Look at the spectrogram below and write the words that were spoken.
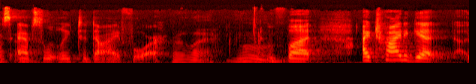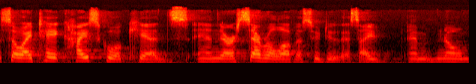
is absolutely to die for. Really? Mm. But I try to get, so I take high school kids, and there are several of us who do this. I am no,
